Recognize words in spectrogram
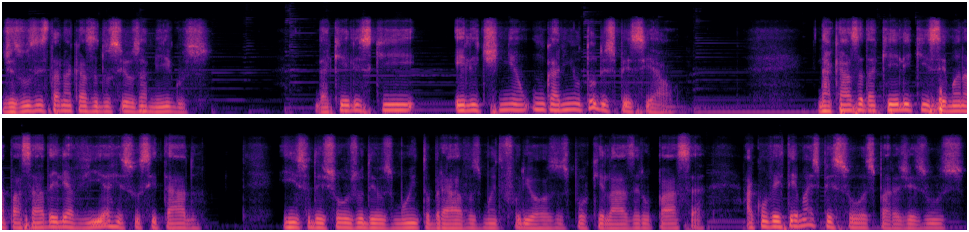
Jesus está na casa dos seus amigos, daqueles que ele tinha um carinho todo especial. Na casa daquele que semana passada ele havia ressuscitado. E isso deixou os judeus muito bravos, muito furiosos, porque Lázaro passa a converter mais pessoas para Jesus,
